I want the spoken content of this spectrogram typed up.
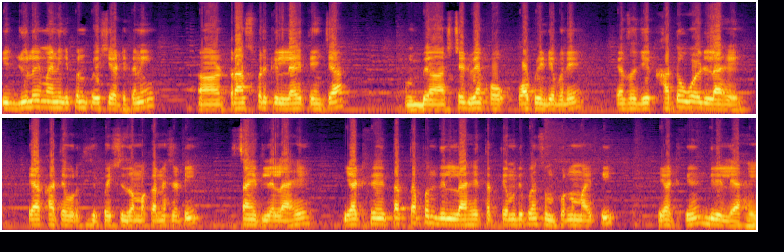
की जुलै महिन्याचे पण पैसे या ठिकाणी ट्रान्सफर केलेले आहेत त्यांच्या ब- स्टेट बँक ऑफ ऑफ इंडियामध्ये त्यांचं जे खातं उघडलेलं आहे त्या खात्यावरती हे पैसे जमा करण्यासाठी सांगितलेलं आहे. या ठिकाणी तक्ता पण दिलेला आहे. तक्त्यामध्ये पण संपूर्ण माहिती या ठिकाणी दिलेली आहे.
